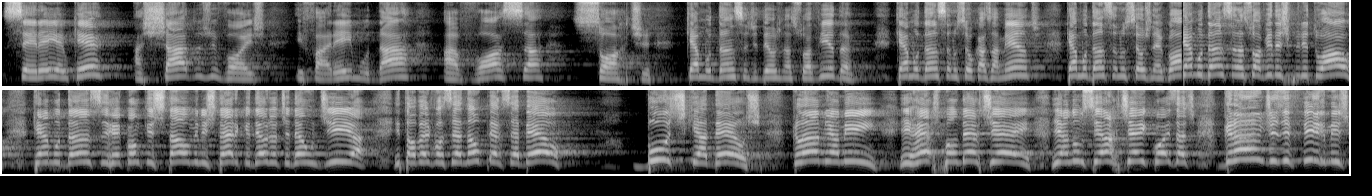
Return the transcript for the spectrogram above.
Serei o que? Achados de vós e farei mudar a vossa sorte. Quer mudança de Deus na sua vida? Quer mudança no seu casamento? Quer mudança nos seus negócios? Quer mudança na sua vida espiritual? Quer mudança e reconquistar o ministério que Deus já te deu um dia e talvez você não percebeu? Busque a Deus, clame a mim e responder-te-ei e anunciar-te-ei coisas grandes e firmes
